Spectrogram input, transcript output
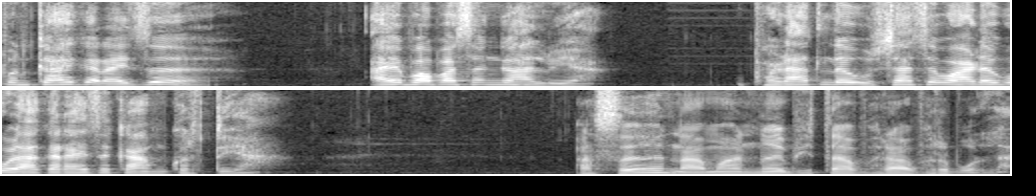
पण काय करायचं? आई बाबा संग आलूया. फडातलं उसाचं वाडं गोळा करायचं काम करतो या असं नामा न भिता भराभर बोलला.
